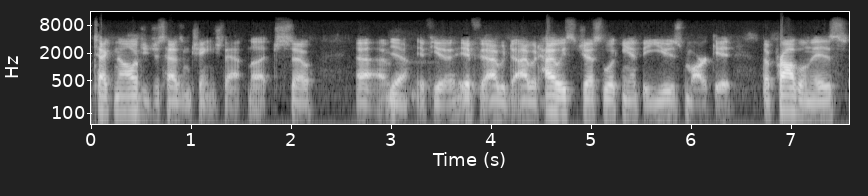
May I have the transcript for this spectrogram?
technology just hasn't changed that much. So, um, Yeah. if you if I would I would highly suggest looking at the used market. The problem is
